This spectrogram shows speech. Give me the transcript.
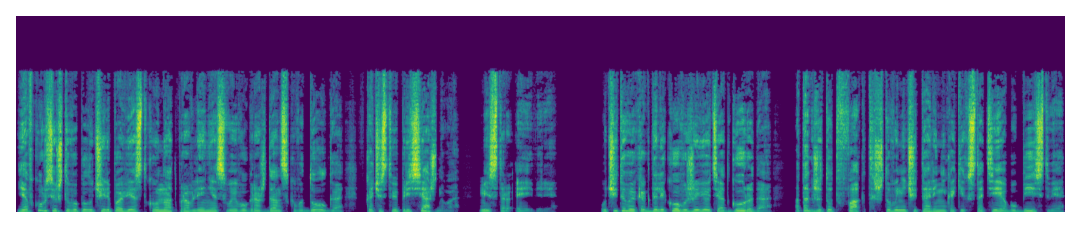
«Я в курсе, что вы получили повестку на отправление своего гражданского долга в качестве присяжного, мистер Эйвери. Учитывая, как далеко вы живете от города, а также тот факт, что вы не читали никаких статей об убийстве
